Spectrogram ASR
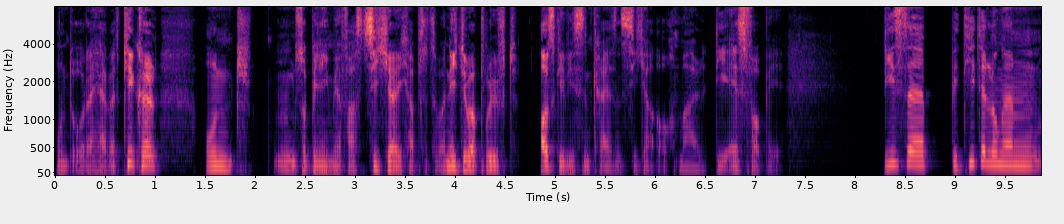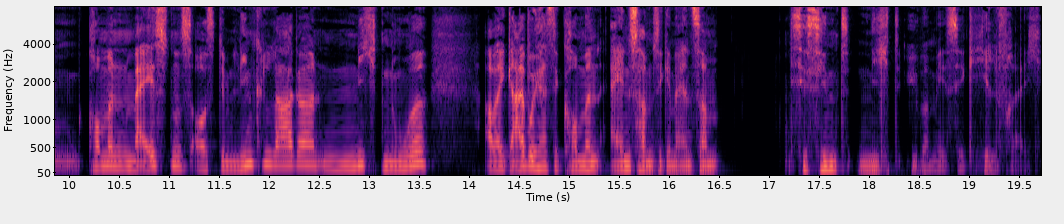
und oder Herbert Kickel und hm, so bin ich mir fast sicher, ich habe es jetzt aber nicht überprüft, aus gewissen Kreisen sicher auch mal die SVP. Diese Betitelungen kommen meistens aus dem linken Lager, nicht nur, aber egal woher sie kommen, eins haben sie gemeinsam, sie sind nicht übermäßig hilfreich.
